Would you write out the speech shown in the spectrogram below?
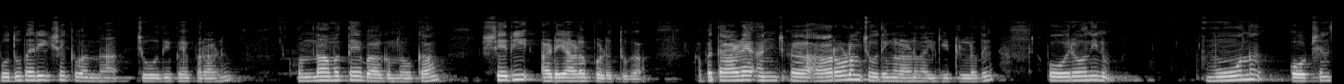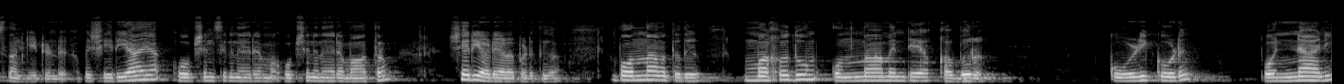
പൊതുപരീക്ഷയ്ക്ക് വന്ന ചോദ്യ പേപ്പറാണ് ഒന്നാമത്തെ ഭാഗം നോക്കാം. ശരി അടയാളപ്പെടുത്തുക. അപ്പൊ താഴെ അഞ്ച് ആറോളം ചോദ്യങ്ങളാണ് നൽകിയിട്ടുള്ളത്. അപ്പോൾ ഓരോന്നിനും മൂന്ന് ഓപ്ഷൻസ് നൽകിയിട്ടുണ്ട്. അപ്പൊ ശരിയായ ഓപ്ഷൻസിന് നേരെ ഓപ്ഷന് നേരെ മാത്രം ശരി അടയാളപ്പെടുത്തുക. അപ്പോൾ ഒന്നാമത്തത് മഹദൂം ഒന്നാമന്റെ ഖബർ. കോഴിക്കോട് പൊന്നാനി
